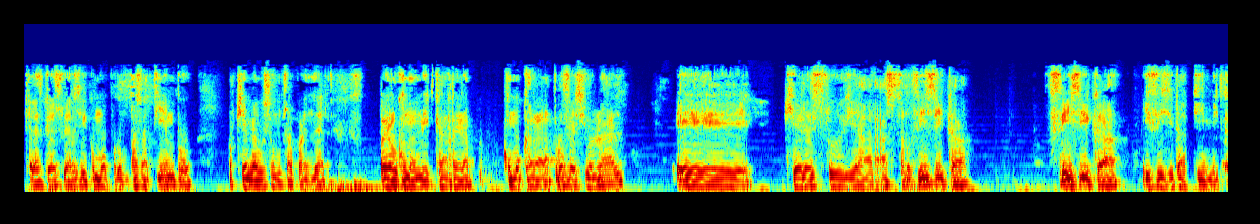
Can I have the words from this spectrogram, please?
que las quiero estudiar así como por un pasatiempo, porque me gusta mucho aprender. Pero como mi carrera, como carrera profesional, eh, quiero estudiar astrofísica, física y física química.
